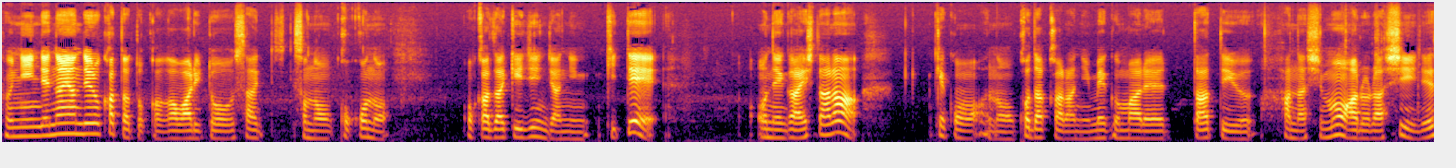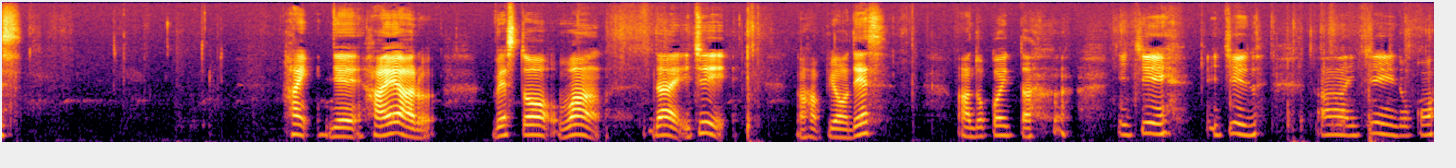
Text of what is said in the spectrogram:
不妊で悩んでる方とかが割とさそのここの岡崎神社に来てお願いしたら結構あの子宝に恵まれたっていう話もあるらしいです。はい。で栄えあるベスト1第1位の発表です。あどこ行った？1位1位あ1位どこ？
